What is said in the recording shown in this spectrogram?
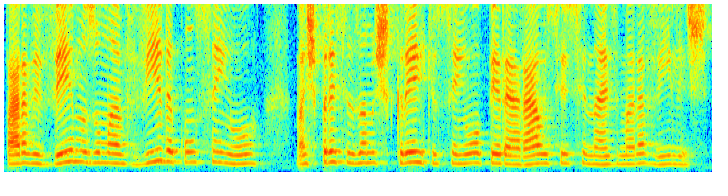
para vivermos uma vida com o Senhor, mas precisamos crer que o Senhor operará os seus sinais e maravilhas.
